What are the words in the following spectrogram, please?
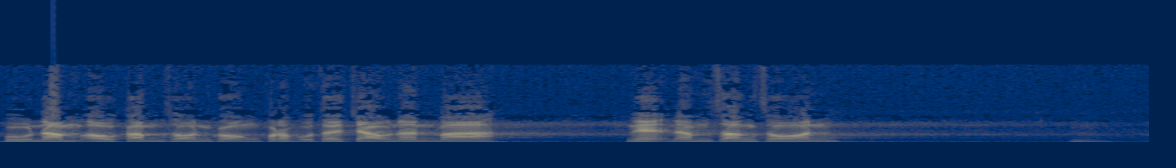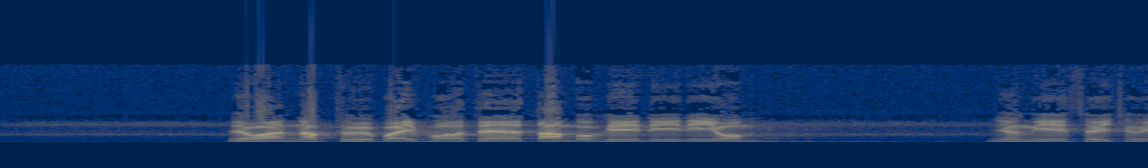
ผู้นำเอาคำสอนของพระพุทธเจ้านั้นมา แนะนำสั่งสอนเรียกว่านับถือไปพอแต่ตามประเพณีนิยม อย่างนี้เฉย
